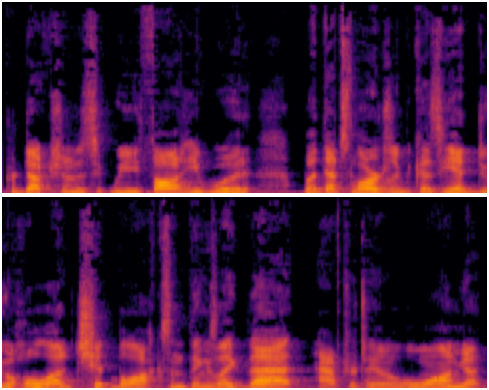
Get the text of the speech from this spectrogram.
production as we thought he would, but that's largely because he had to do a whole lot of chip blocks and things like that after Taylor Lewan got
